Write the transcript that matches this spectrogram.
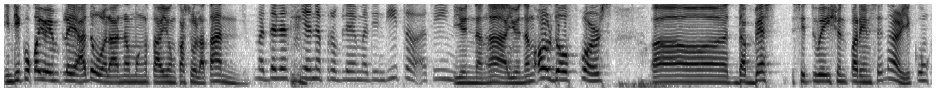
hindi ko kayo empleyado, wala namang tayong kasulatan. Madalas yan na problema din dito, attorney. Yun na nga, yun na. Although of course, uh, the best situation pa rin scenario kung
